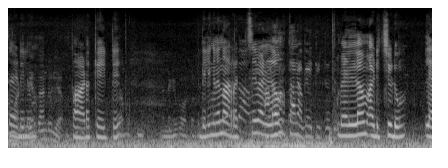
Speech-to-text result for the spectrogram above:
സൈഡിലും പാടൊക്കെ ആയിട്ട്. ഇതിലിങ്ങനെ നിറച്ച് വെള്ളം വെള്ളം അടിച്ചിടും. അല്ലെ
